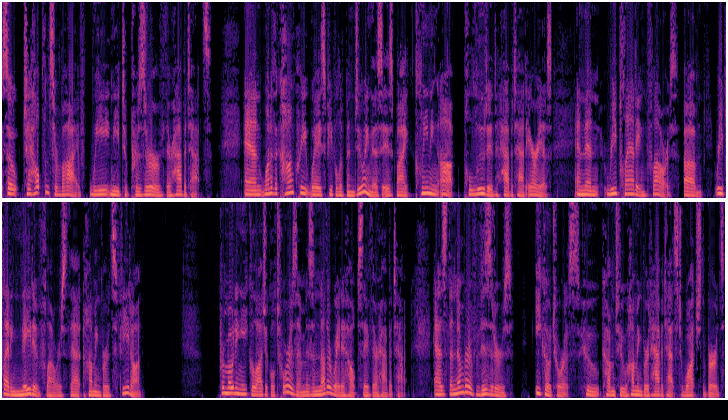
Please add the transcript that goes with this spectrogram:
So to help them survive, we need to preserve their habitats. And one of the concrete ways people have been doing this is by cleaning up polluted habitat areas and then replanting flowers, um, replanting native flowers that hummingbirds feed on. Promoting ecological tourism is another way to help save their habitat, as the number of visitors, ecotourists, who come to hummingbird habitats to watch the birds,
